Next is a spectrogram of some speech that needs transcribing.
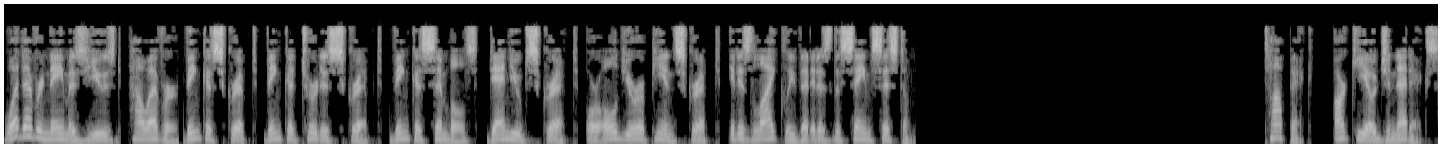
Whatever name is used, however Vinca script, Vinca Turdas script, Vinca symbols, Danube script, or Old European script, it is likely that it is the same system. Archaeogenetics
